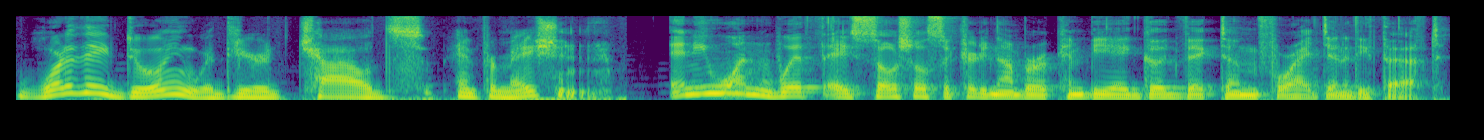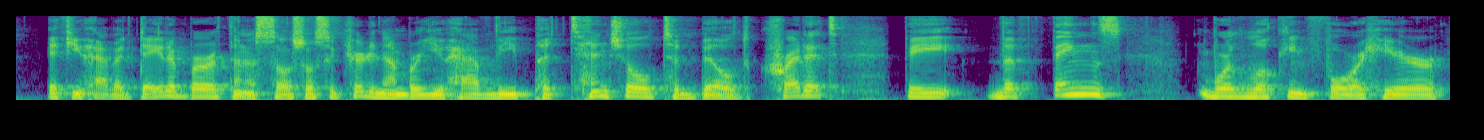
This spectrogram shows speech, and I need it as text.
What are they doing with your child's information? Anyone with a social security number can be a good victim for identity theft. If you have a date of birth and a social security number, you have the potential to build credit. The the things we're looking for here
